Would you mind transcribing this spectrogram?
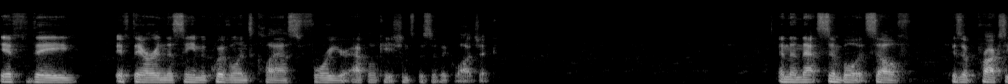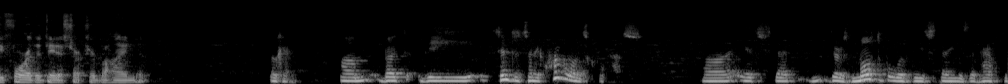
if they if they are in the same equivalence class for your application specific logic. And then that symbol itself is a proxy for the data structure behind it. Okay, um, but the, since it's an equivalence class, uh, it's that there's multiple of these things that have to,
